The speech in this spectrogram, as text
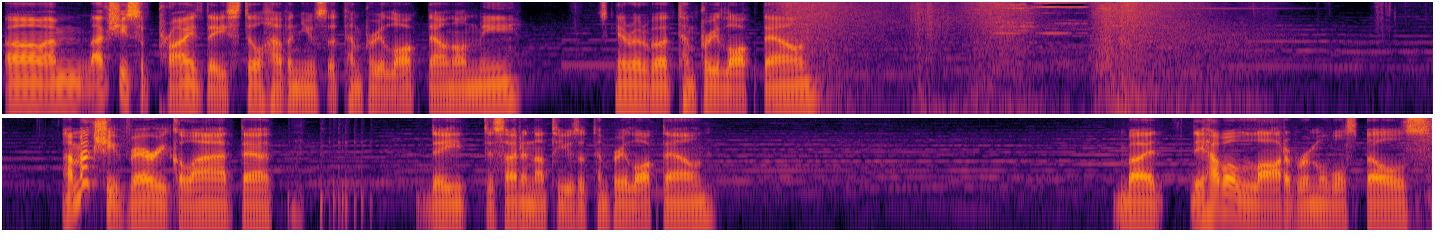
Uh, I'm actually surprised they still haven't used a temporary lockdown on me. Let's get rid of a temporary lockdown. I'm actually very glad that they decided not to use a temporary lockdown. But they have a lot of removal spells.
